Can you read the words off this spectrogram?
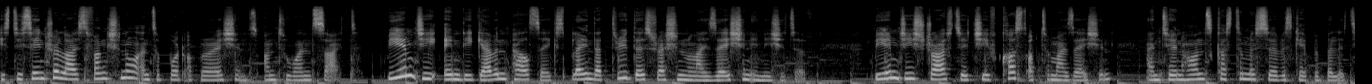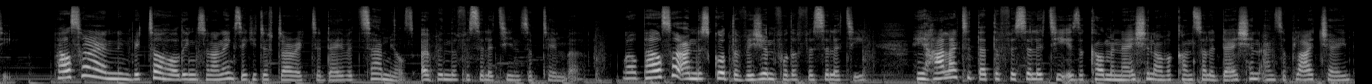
is to centralise functional and support operations onto one site. BMG MD Gavin Pelser explained that through this rationalisation initiative, BMG strives to achieve cost optimization and to enhance customer service capability. Pelser and Invicta Holdings non-executive director David Samuels opened the facility in September. While Pelser underscored the vision for the facility, he highlighted that the facility is a culmination of a consolidation and supply chain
